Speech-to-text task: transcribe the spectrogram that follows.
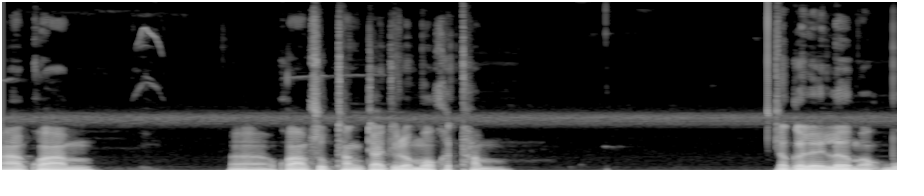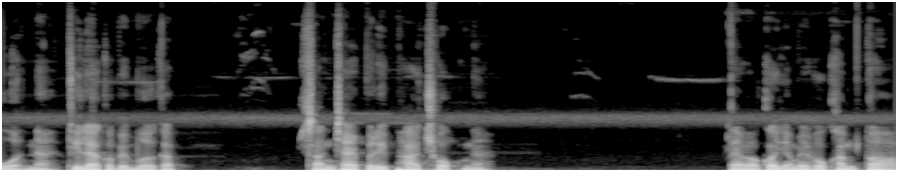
หาความความสุขทางใจที่เราโมกขธรรม แล้วก็เลยเริ่มออกบวชนะ ที่แรกก็ไปบวชกับสัญชัยปริพาชกนะ แต่ว่าก็ยังไม่พบคำตอบ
